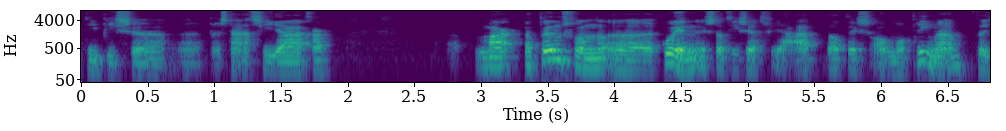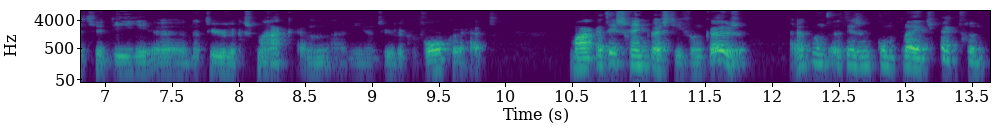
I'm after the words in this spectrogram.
typische uh, prestatiejager. Maar het punt van Quinn is dat hij zegt: van, ja, dat is allemaal prima dat je die natuurlijke smaak en die natuurlijke voorkeur hebt. Maar het is geen kwestie van keuze, hè, want het is een compleet spectrum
